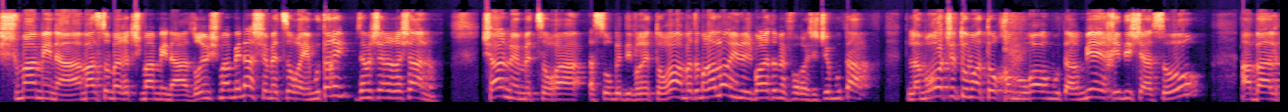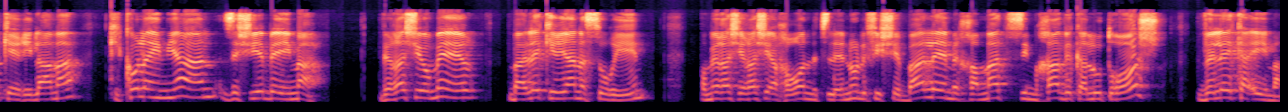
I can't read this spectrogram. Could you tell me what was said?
שמע מינה, מה זאת אומרת שמע מינה? אז רואים שמע מינה שמצורעים מותרים, זה מה שהרי שאלנו. שאלנו אם מצורע אסור בדברי תורה, אומרת אמרה לא, הנה יש ברית המפורשת שמותר. למרות שטומאתו חמורה הוא מותר, מי היחידי שאסור? הבעל קרי, למה? כי כל העניין זה שיהיה באימה. ורש"י אומר, בעלי קריין אסורין, אומר רש"י רש"י האחרון אצלנו, לפי שבא להם מחמת שמחה וקלות ראש ולקה אימה.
